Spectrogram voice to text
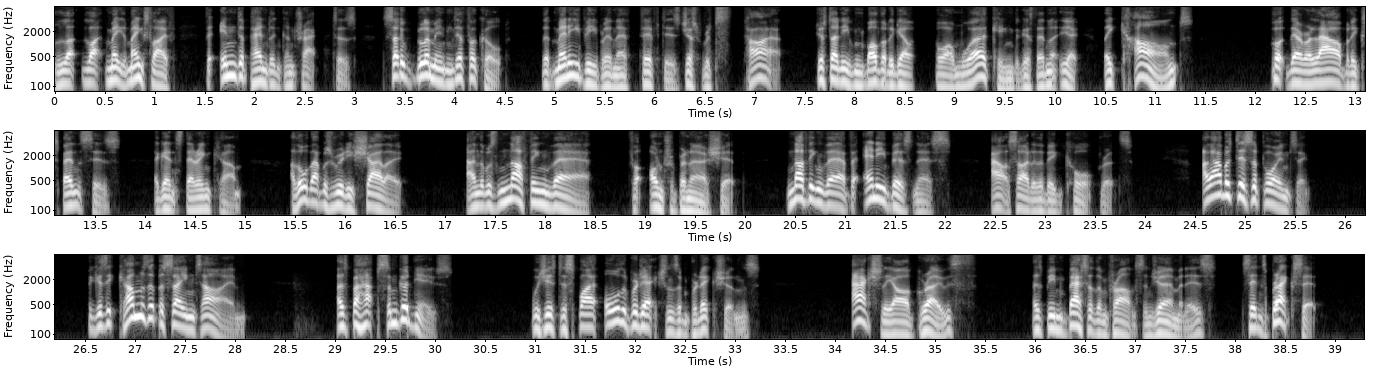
make makes life for independent contractors so blooming difficult that many people in their 50s just retire, just don't even bother to go on working because they're not, you know, they can't put their allowable expenses against their income. I thought that was really shallow. And there was nothing there for entrepreneurship, nothing there for any business outside of the big corporates. And that was disappointing because it comes at the same time as perhaps some good news, which is despite all the projections and predictions, actually our growth has been better than France and Germany's since Brexit.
